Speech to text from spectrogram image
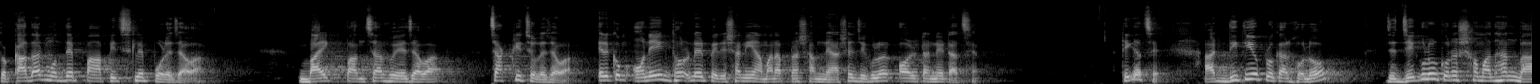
তো কাদার মধ্যে পা পিছলে পড়ে যাওয়া, বাইক পাঞ্চার হয়ে যাওয়া, চাকরি চলে যাওয়া, এরকম অনেক ধরনের পেরেশানি আমার আপনার সামনে আসে যেগুলোর অল্টারনেট আছে। ঠিক আছে? আর দ্বিতীয় প্রকার হলো যে যেগুলোর কোনো সমাধান বা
